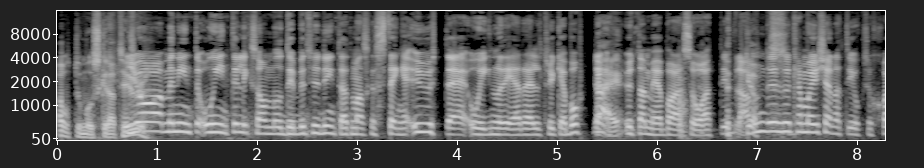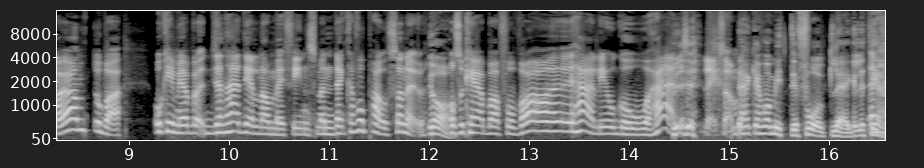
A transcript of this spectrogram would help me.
automuskulatur. Ja, men inte, och, inte liksom, och det betyder inte att man ska stänga ut det och ignorera eller trycka bort det. Nej. Utan mer bara så att ibland Gött. så kan man ju känna att det är också skönt och bara Okej, men jag, den här delen av mig finns, men den kan få pausa nu. Ja. Och så kan jag bara få vara härlig och god och här. Liksom. Det här kan vara mitt defaultläge lite grann.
